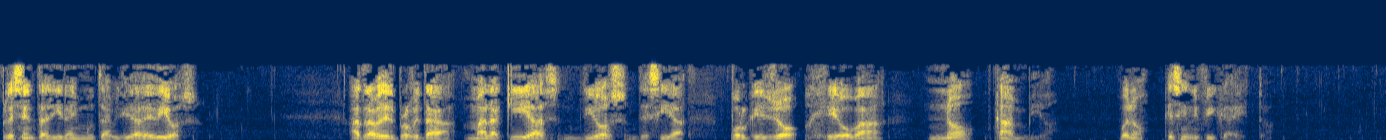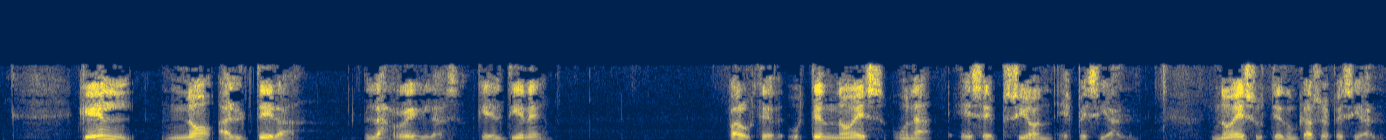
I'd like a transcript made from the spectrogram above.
Presenta allí la inmutabilidad de Dios. A través del profeta Malaquías, Dios decía, porque yo, Jehová, no cambio. Bueno, ¿qué significa esto? Que Él no altera las reglas que Él tiene para usted. Usted no es una excepción especial. No es usted un caso especial.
